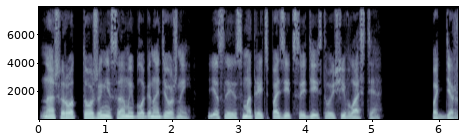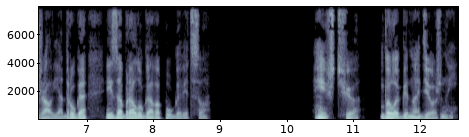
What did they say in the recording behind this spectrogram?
Наш род тоже не самый благонадежный, если смотреть с позиции действующей власти. Поддержал я друга и забрал у Гава пуговицу. «Ишь чё, благонадежный»,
